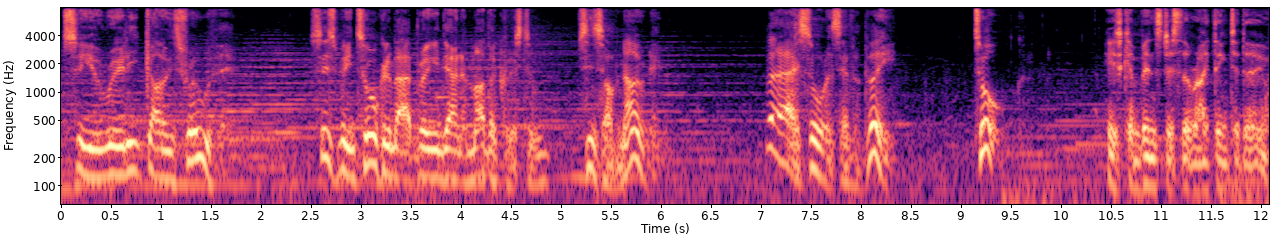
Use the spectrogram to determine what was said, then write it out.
So you're really going through with it? Sid's been talking about bringing down a mother crystal since I've known him. But that's all it's ever been. Talk. He's convinced it's the right thing to do.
